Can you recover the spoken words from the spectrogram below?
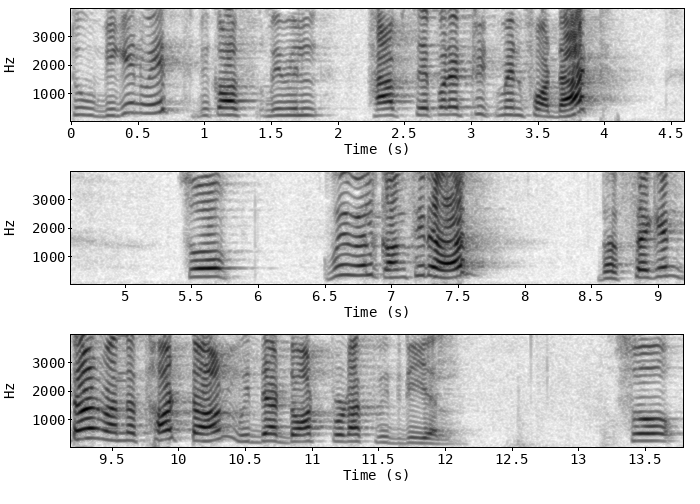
to begin with because we will have separate treatment for that. So, we will consider the second term and the third term with their dot product with dl. So,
